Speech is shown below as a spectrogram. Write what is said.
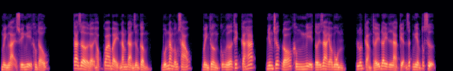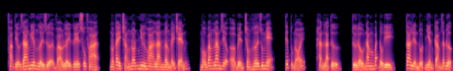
mình lại suy nghĩ không thấu. Ta giờ đợi học qua bảy năm đàn dương cầm, bốn năm ống sáo bình thường cũng ưa thích ca hát, nhưng trước đó không nghĩ tới ra album, luôn cảm thấy đây là kiện rất nghiêm túc sự. Phạm tiểu gia nghiêng người dựa vào lấy ghế sofa, ngón tay trắng non như hoa lan nâng đậy chén, màu băng lam rượu ở bên trong hơi rung nhẹ, tiếp tục nói, hẳn là từ từ đầu năm bắt đầu đi, ta liền đột nhiên cảm giác được,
